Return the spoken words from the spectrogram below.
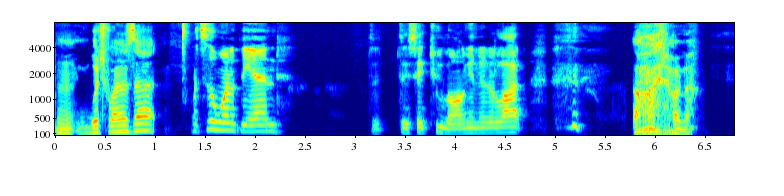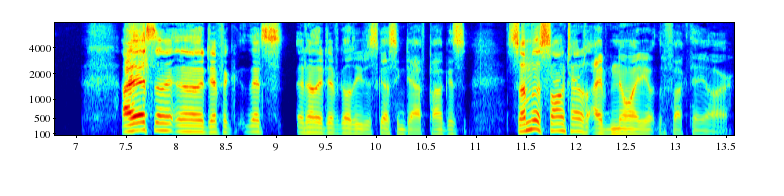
mm, which one is that? What's the one at the end? They say too long in it a lot. oh, I don't know. I, that's another difficult. That's another difficulty discussing Daft Punk is some of the song titles. I have no idea what the fuck they are.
